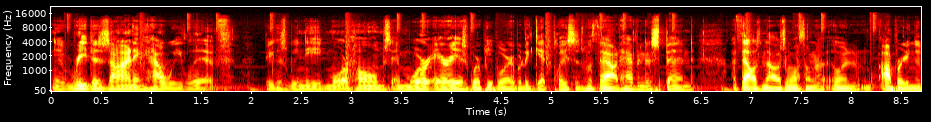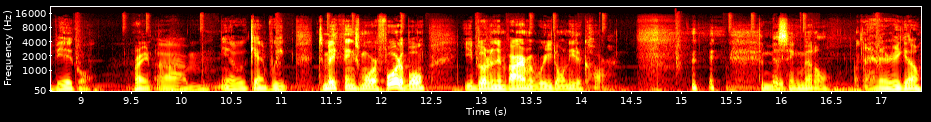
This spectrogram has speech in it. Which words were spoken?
you know redesigning how we live because we need more homes and more areas where people are able to get places without having to spend a thousand dollars a month on, a, on operating a vehicle. Right. Um, you know, again, we to make things more affordable, you build an environment where you don't need a car. the missing middle. there you go.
